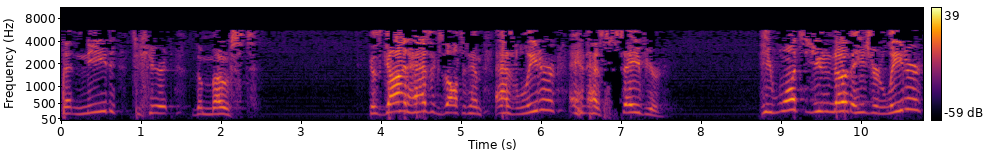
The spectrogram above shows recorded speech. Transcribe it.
that need to hear it the most. Because God has exalted him as leader and as Savior. He wants you to know that He's your leader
